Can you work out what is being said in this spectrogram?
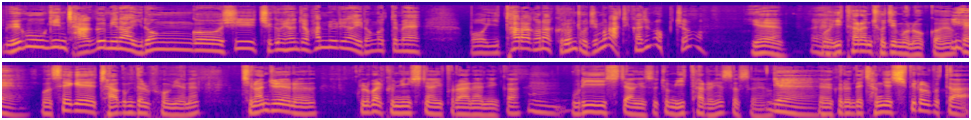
외국인 자금이나 이런 것이 지금 현재 환율이나 이런 것 때문에 뭐 이탈하거나 그런 조짐은 아직까지는 없죠. 예, 예. 뭐 이탈한 조짐은 없고요. 예. 뭐 세계 자금들 보면은 지난주에는 글로벌 금융 시장이 불안하니까 음. 우리 시장에서 좀 이탈을 했었어요. 예. 예, 그런데 작년 11월부터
